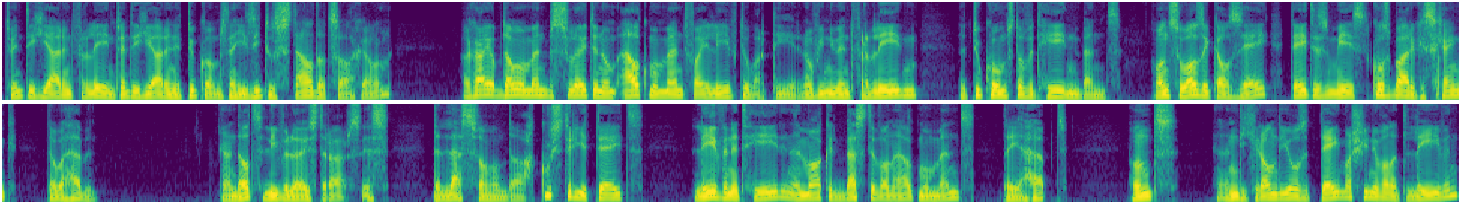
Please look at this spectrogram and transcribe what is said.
20 jaar in het verleden, 20 jaar in de toekomst, en je ziet hoe snel dat zal gaan, dan ga je op dat moment besluiten om elk moment van je leven te waarderen. Of je nu in het verleden, de toekomst of het heden bent. Want zoals ik al zei, tijd is het meest kostbare geschenk dat we hebben. En dat, lieve luisteraars, is de les van vandaag. Koester je tijd, leef in het heden en maak het beste van elk moment dat je hebt. Want in die grandioze tijdmachine van het leven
